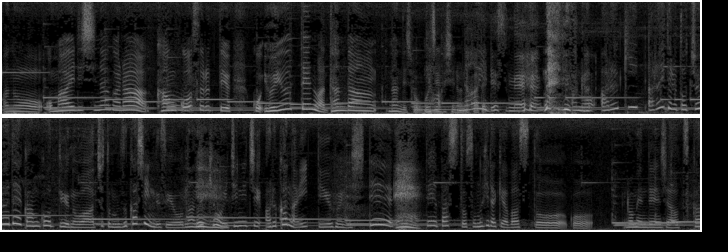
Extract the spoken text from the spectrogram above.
あのお参りしながら観光するっていう,、こう余裕っていうのはだんだんなんでしょうご自身の中で？ないですね。あの歩き歩いてる途中で観光っていうのはちょっと難しいんですよ。なんで、ええ。今日一日歩かないっていう風にして、えでバスとその日だけはバスとこう路面電車を使っ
